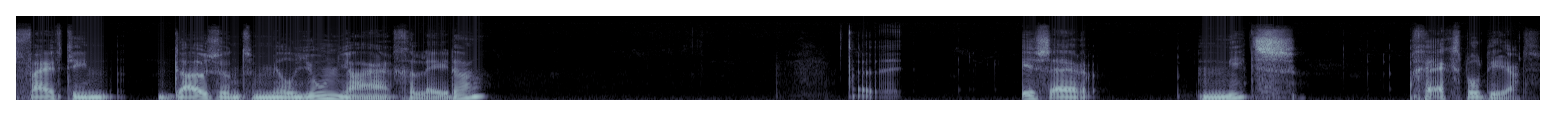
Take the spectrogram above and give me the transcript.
15.000 miljoen jaar geleden, eh, is er niets geëxplodeerd.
